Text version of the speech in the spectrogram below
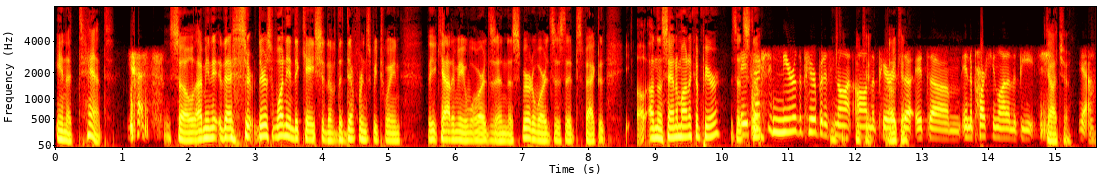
in a tent. Yes. So I mean, there's there's one indication of the difference between the Academy Awards and the Spirit Awards is that, in fact, it, uh, on the Santa Monica Pier. Is that It's still? actually near the pier, but it's not Okay. on the pier. Okay. It's, uh it's um in a parking lot on the beach. Gotcha. Yeah.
